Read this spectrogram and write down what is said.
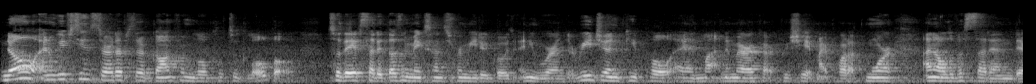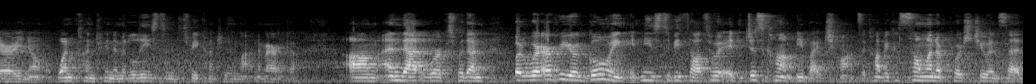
No, and we've seen startups that have gone from local to global. So they've said it doesn't make sense for me to go anywhere in the region. People in Latin America appreciate my product more, and all of a sudden they're you know one country in the Middle East and three countries in Latin America um, and that works for them. But wherever you're going, it needs to be thought through. It just can't be by chance. It can't because someone approached you and said,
